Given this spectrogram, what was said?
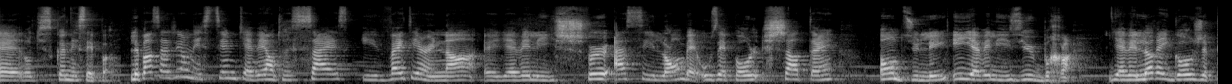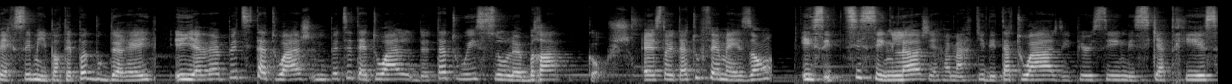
euh, donc ils se connaissaient pas. Le passager, on estime qu'il avait entre 16 et 21 ans. Euh, il avait les cheveux assez longs, ben, aux épaules, châtains, ondulés, et il avait les yeux bruns. Il avait l'oreille gauche percée, mais il portait pas de boucle d'oreille. Et il y avait un petit tatouage, une petite étoile de tatoué sur le bras Euh, c'est un tatou fait maison. Et ces petits signes-là, j'ai remarqué des tatouages, des piercings, des cicatrices,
